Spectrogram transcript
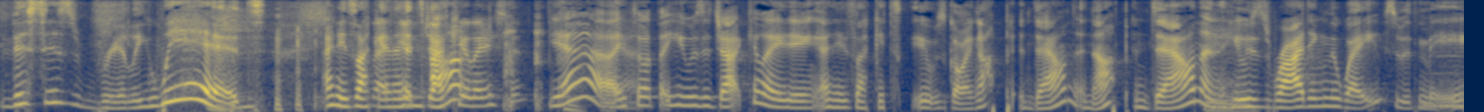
this is really weird and he's like, Like and it's up. ejaculation. yeah, I thought that he was ejaculating, and he's like, it's it was going up and down and up and down, and he Mm. was riding the waves with me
